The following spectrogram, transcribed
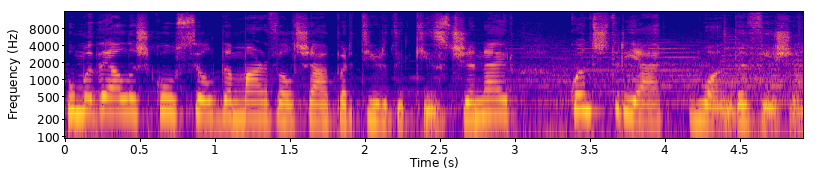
uma delas com o selo da Marvel já a partir de 15 de janeiro, quando estrear WandaVision.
